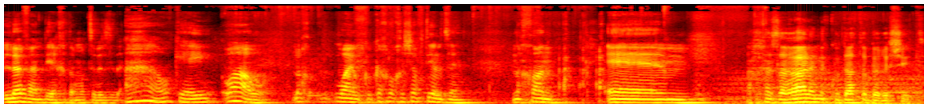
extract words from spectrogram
לא הבנתי איך אתה מוצא בזה. אה, אוקיי, וואו. לא, וואי, כל כך לא חשבתי על זה. נכון. אמ, החזרה לנקודת הבראשית.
